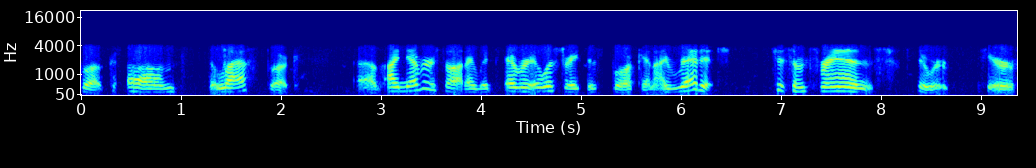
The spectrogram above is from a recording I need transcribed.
book, um, the last book, uh, I never thought I would ever illustrate this book, and I read it to some friends who were here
